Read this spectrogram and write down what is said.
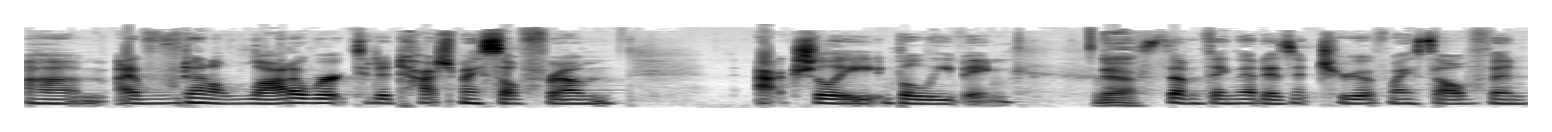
Um, I've done a lot of work to detach myself from actually believing Yeah. something that isn't true of myself. And,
